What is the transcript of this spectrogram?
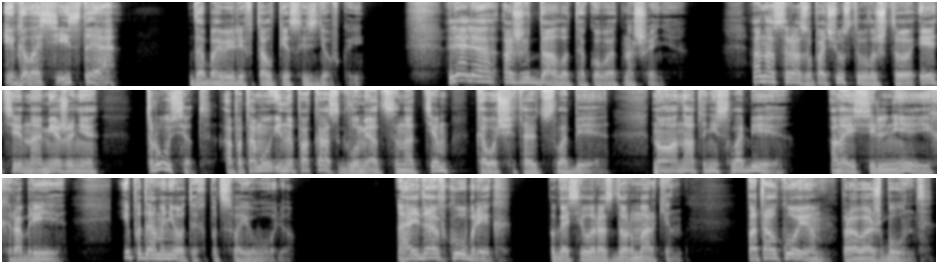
«И голосистая», — добавили в толпе с издевкой. Ляля ожидала такого отношения. Она сразу почувствовала, что эти на Межине — трусят, а потому и на показ глумятся над тем, кого считают слабее. Но она-то не слабее, она и сильнее, и храбрее, и подомнет их под свою волю. «Айда в кубрик!» — погасил раздор Маркин. «Потолкуем про ваш бунт».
